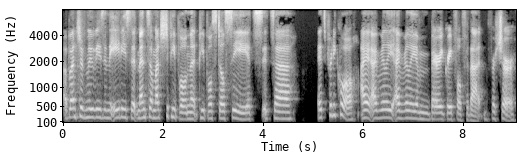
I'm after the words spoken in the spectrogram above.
a bunch of movies in the 80s that meant so much to people and that people still see. It's it's uh it's pretty cool. I, I really I really am very grateful for that, for sure.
